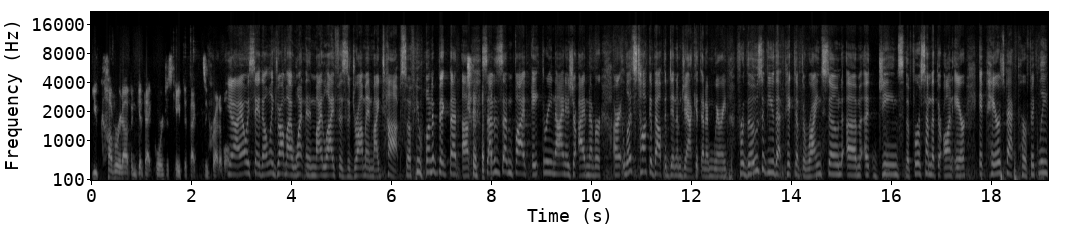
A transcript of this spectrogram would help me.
you cover it up and get that gorgeous caped effect. It's incredible. Yeah, I always say the only drama I want in my life is the drama in my top. So if you want to pick that up, 775-839 is your item number. All right, let's talk about the denim jacket that I'm wearing. For those of you that picked up the rhinestone um, uh, jeans the first time that they're on air, it pairs back perfectly.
